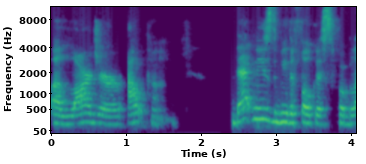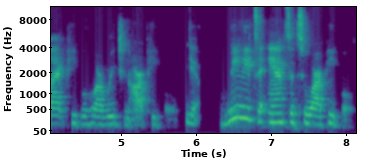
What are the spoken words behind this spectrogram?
a larger outcome. That needs to be the focus for Black people who are reaching our people. Yeah. We need to answer to our people.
